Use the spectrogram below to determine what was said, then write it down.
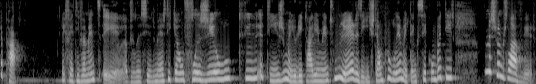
epá, efetivamente é, a violência doméstica é um flagelo que atinge maioritariamente mulheres e isto é um problema e tem que ser combatido. Mas vamos lá ver.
